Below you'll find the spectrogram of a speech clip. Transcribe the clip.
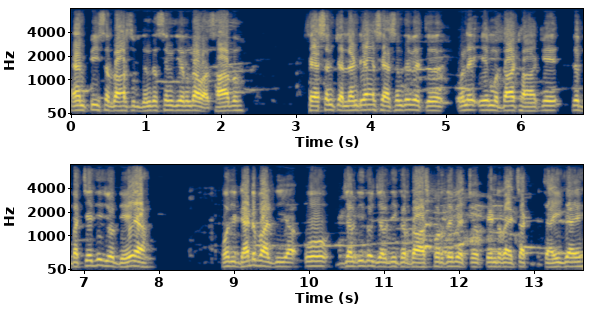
ਐਮਪੀ ਸਰਦਾਰ ਸੁਖਜਿੰਦਰ ਸਿੰਘ ਜੀ, ਰੰਧਾਵਾ ਸਾਹਿਬ, ਸੈਸ਼ਨ ਚੱਲਣ ਡਿਆ, ਸੈਸ਼ਨ ਦੇ ਵਿੱਚ ਉਹਨੇ ਇਹ ਮੁੱਦਾ ਉਠਾ ਕੇ ਤੇ ਬੱਚੇ ਦੀ ਜੋ ਦੇਹ ਆ, ਉਹਦੀ ਡੈੱਡ ਬਾਡੀ ਆ, ਉਹ ਜਲਦੀ ਤੋਂ ਜਲਦੀ ਗੁਰਦਾਸਪੁਰ ਦੇ ਵਿੱਚ ਪਿੰਡ ਰਾਇਚੱਕ ਪਹੁੰਚਾਈ ਜਾਏ।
